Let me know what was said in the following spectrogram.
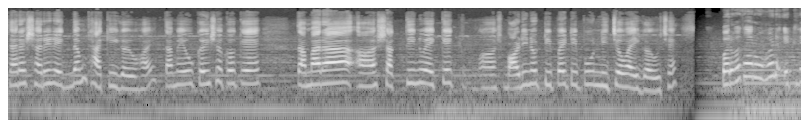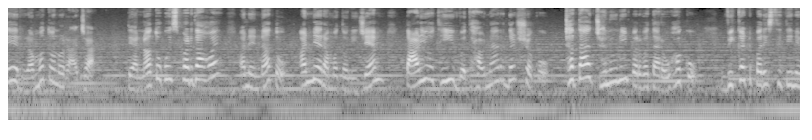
ત્યારે શરીર એકદમ થાકી ગયું હોય. તમે એવું કહી શકો કે તમારા શક્તિનું એક એક બોડીનું ટીપે ટીપું નીચોવાઈ ગયું છે. પર્વતારોહણ એટલે રમતોનો રાજા. ત્યાં ન તો કોઈ સ્પર્ધા હોય અને ન તો અન્ય રમતોની જેમ તાળીઓથી વધાવનાર દર્શકો. છતાં જનુની પર્વતારોહકો વિકટ પરિસ્થિતિને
